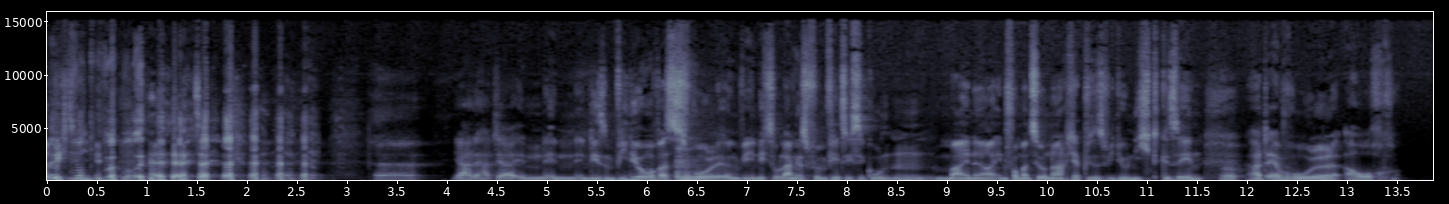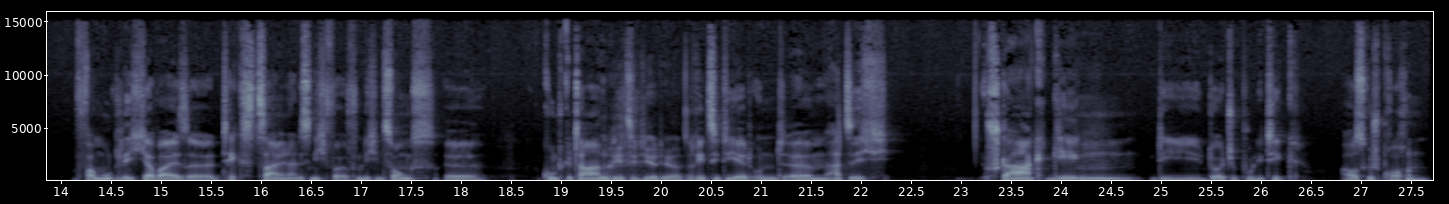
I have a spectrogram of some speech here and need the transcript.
richtig. Äh, ja, der hat ja in, in, in diesem Video, was wohl irgendwie nicht so lang ist, 45 Sekunden meiner Information nach, ich habe dieses Video nicht gesehen, Ja. hat er wohl auch vermutlicherweise Textzeilen eines nicht veröffentlichten Songs äh, kundgetan, Rezitiert, ja. rezitiert und ähm, hat sich stark gegen die deutsche Politik ausgesprochen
